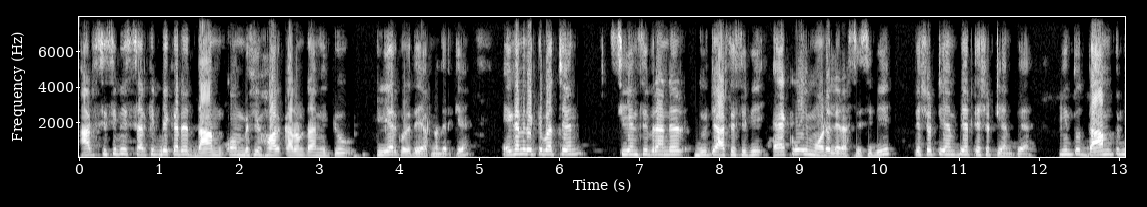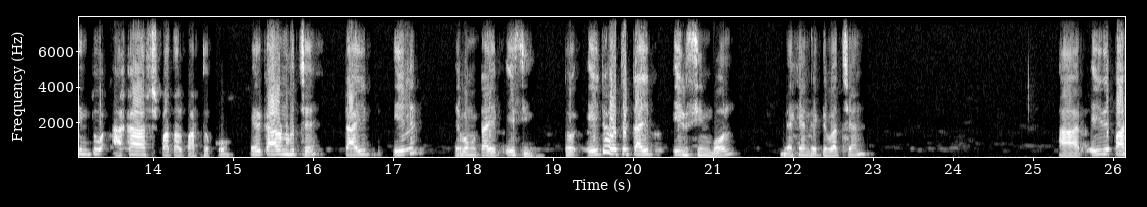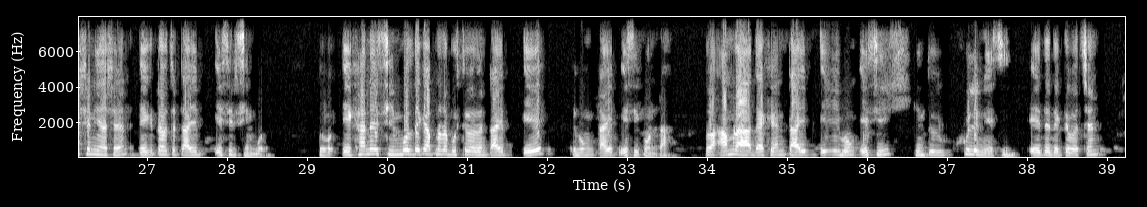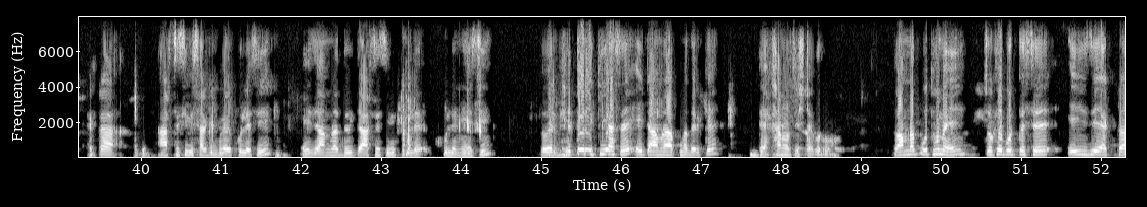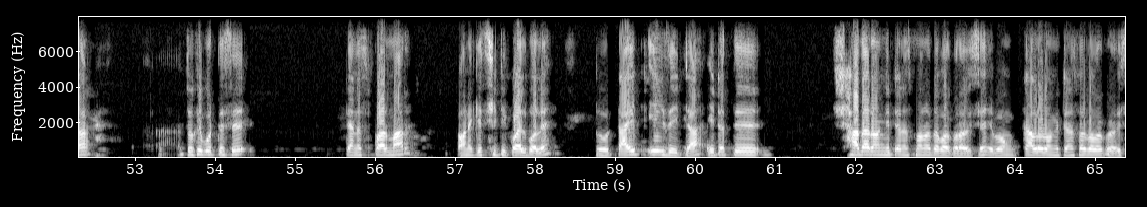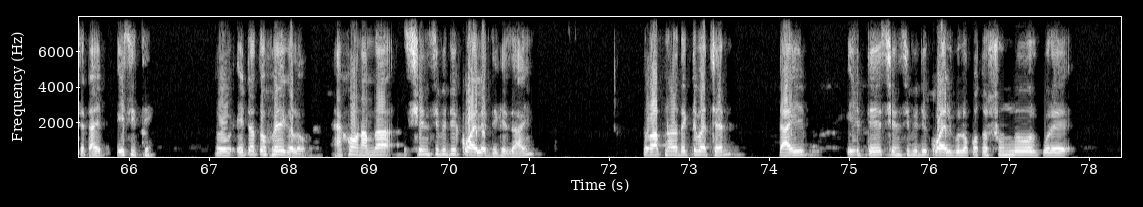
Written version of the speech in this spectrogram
আর CCB circuit ব্রেকারের দাম কম বেশি হওয়ার কারণটা আমি একটু ক্লিয়ার করে দেই আপনাদেরকে। এখানে দেখতে পাচ্ছেন সিএনসি ব্র্যান্ডের দুইটা আরসিসিবি একই মডেলের আরসিসিবি তেষট্টি অ্যাম্পিয়ার তেষট্টি অ্যাম্পিয়ার কিন্তু দাম তো কিন্তু আকাশ পাতাল পার্থক্য। এর কারণ হচ্ছে টাইপ এ এবং টাইপ এসি তো এইটা হচ্ছে টাইপের সিম্বল দেখেন, দেখতে পাচ্ছেন। আর এই যে পাশে নিয়ে আসেন, এটা হচ্ছে টাইপ এসির সিম্বল তো এখানে সিম্বল দেখে আপনারা বুঝতে পারবেন টাইপ এ এবং টাইপ এসি কোনটা। তো আমরা দেখেন টাইপ এ এবং এসি কিন্তু খুলে নিয়েছি। যে দেখতে পাচ্ছেন একটা আরসিসিবি সার্কিট ব্রেকার খুলেছি। এই যে আমরা দুইটা আরসিসিবি খুলে খুলে নিয়েছি। তো এর ভেতরে কি আছে এটা আমরা আপনাদেরকে দেখানোর চেষ্টা করব। তো আমরা প্রথমে চোখে পড়তেছে এই যে একটা, চোখে পড়তেছে ট্রান্সফরমার, অনেকে সিটি কয়েল বলে। তো টাইপ এ যেটা এটাতে সাদা রঙের ট্রান্সফর্মার ব্যবহার করা হয়েছে এবং কালো রঙের ট্রান্সফরমার ব্যবহার করা হয়েছে টাইপ এসিতে তো। এটা তো হয়ে গেল। এখন আমরা সেন্সিভিটি কয়েলের দিকে যাই। তো আপনারা দেখতে পাচ্ছেন টাইপ এতে সেন্সিভিটি কয়েলগুলো কত সুন্দর করে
